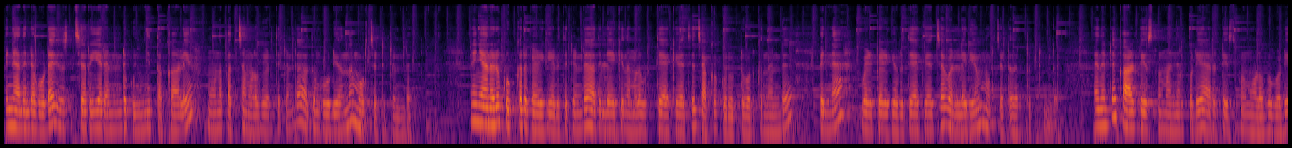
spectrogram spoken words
പിന്നെ അതിന്റെ കൂടെ ചെറിയ രണ്ട് കുഞ്ഞി തക്കാളി മൂന്ന് പച്ചമുളക് എടുത്തിട്ടുണ്ട്. അതും കൂടി ഒന്ന് മുറിച്ചിട്ടിട്ടുണ്ട്. ഇനി ഞാനൊരു കുക്കർ കഴുകി എടുത്തിട്ടുണ്ട്. അതിലേക്ക് നമ്മൾ വൃത്തിയാക്കി വെച്ച ചക്കക്കുരു ഇട്ട് കൊടുക്കുന്നുണ്ട്. പിന്നെ വെഴുക്കഴുകി വൃത്തിയാക്കി വെച്ച വെള്ളരിയും മുറിച്ചിട്ടിട്ടിട്ടുണ്ട്. എന്നിട്ട് കാൽ ടീസ്പൂൺ മഞ്ഞൾപ്പൊടി അര ടീസ്പൂൺ മുളക് പൊടി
